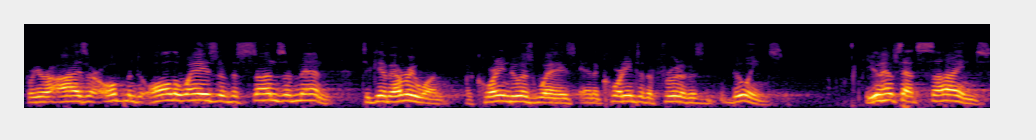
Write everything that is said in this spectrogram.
for your eyes are open to all the ways of the sons of men, to give everyone according to his ways and according to the fruit of his doings. You have set signs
